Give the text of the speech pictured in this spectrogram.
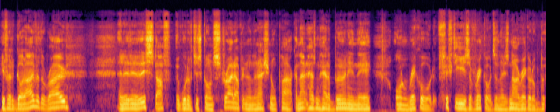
if it had got over the road and this stuff it would have just gone straight up into the national park. And that hasn't had a burn in there on record 50 years of records and there's no record of,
